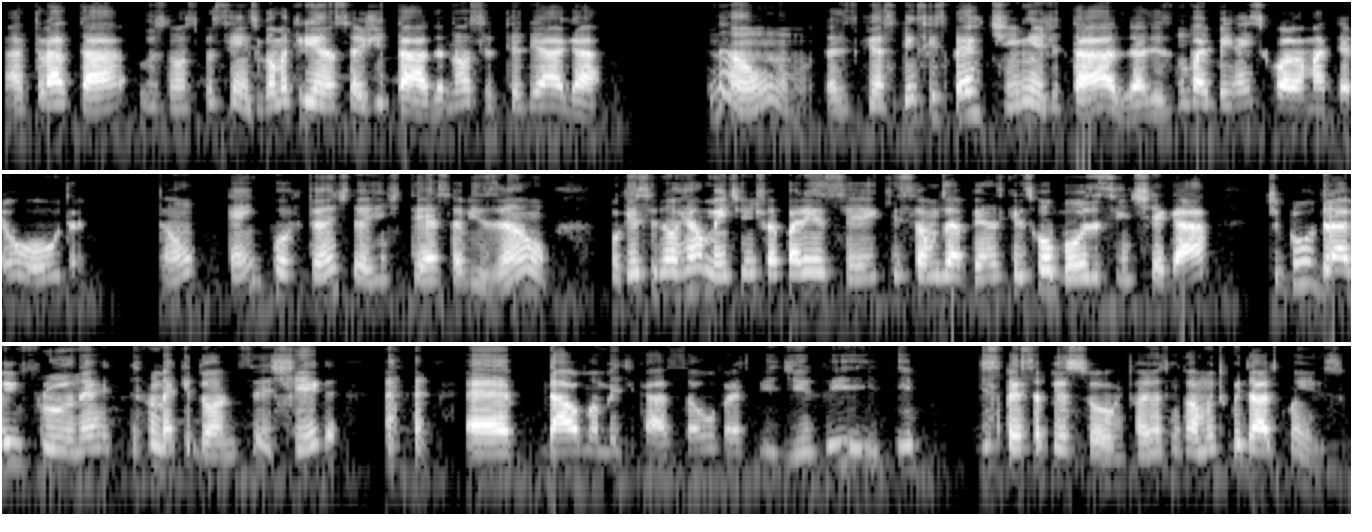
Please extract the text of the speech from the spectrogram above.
a, ah, tratar os nossos pacientes. Igual uma criança agitada, nossa, TDAH. Não, as crianças têm que ser espertinha, agitada, às vezes não vai bem na escola, uma matéria ou outra. Então, é importante da gente ter essa visão, porque senão realmente a gente vai parecer que somos apenas aqueles robôs, assim, de chegar, tipo o drive thru né, do McDonald's. Você chega, é, dá uma medicação, oferece pedido e, e dispensa a pessoa. Então a gente tem que tomar muito cuidado com isso.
